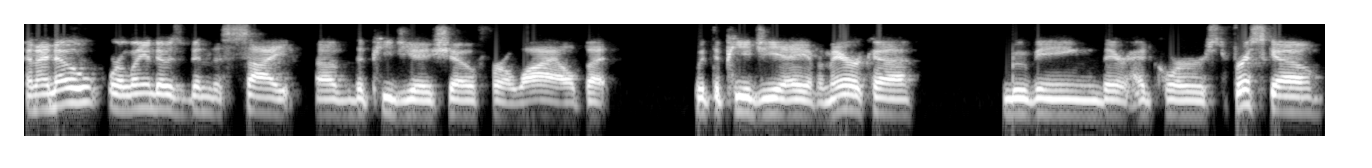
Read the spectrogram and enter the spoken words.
And I know Orlando's been the site of the PGA show for a while, but with the PGA of America moving their headquarters to Frisco,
